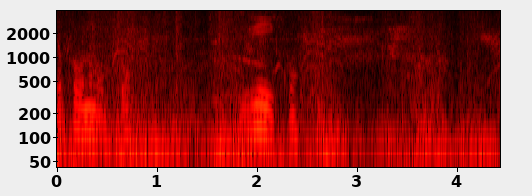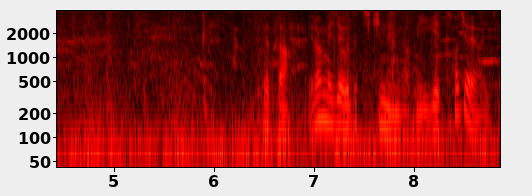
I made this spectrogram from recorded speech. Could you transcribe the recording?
옆으로 오는 거 없고. 위에 있고. 됐다. 이러면 이제 여기서 지키면 됩니다. 이게 터져요 이제.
